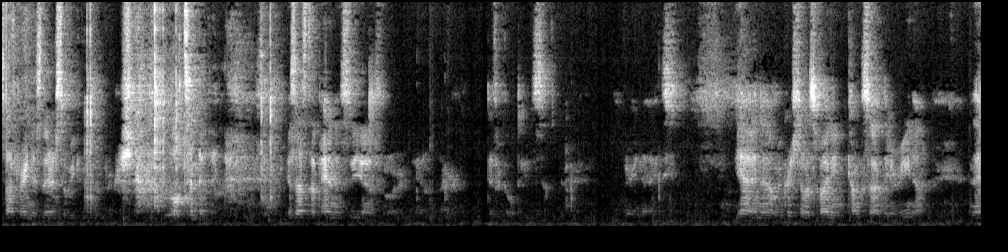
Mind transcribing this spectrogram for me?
suffering is there so we can remember Krishna ultimately. Because that's the panacea for you know, our difficulties. Very nice. Yeah, and uh, when Krishna was fighting Kamsa in the arena, then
